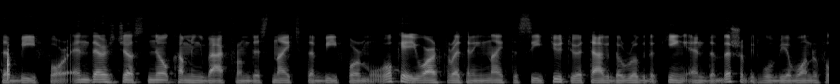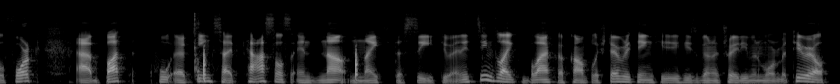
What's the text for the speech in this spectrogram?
to b4, and there's just no coming back from this knight to b4 move. Okay, you are threatening knight to c2 to attack the rook, the king, and the bishop. It will be a wonderful fork, uh, but uh, kingside castles and now knight to c2 and it seems like black accomplished everything he, he's going to trade even more material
